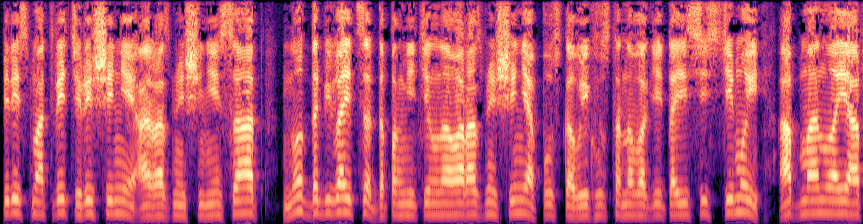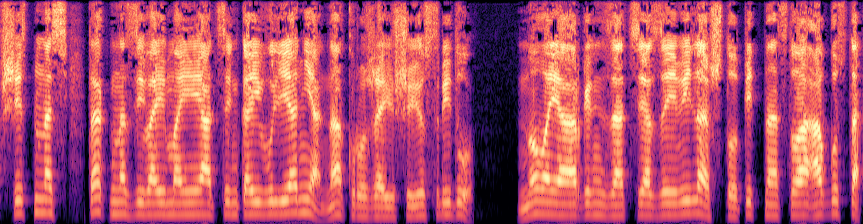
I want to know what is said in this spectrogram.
пересмотреть решение о размещении СААД, но добивается дополнительного размещения пусковых установок этой системой, обманывая общественность так называемой оценкой влияния на окружающую среду. Новая организация заявила, что 15 августа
